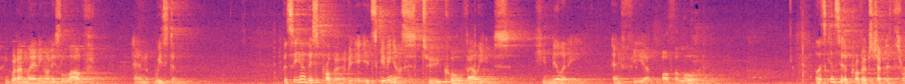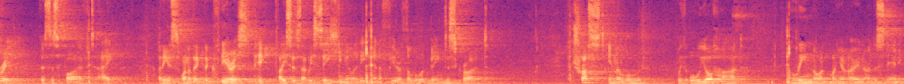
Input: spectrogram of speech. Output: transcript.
I think what I'm landing on is love and wisdom. But see how this proverb, it's giving us two core values humility and fear of the Lord. Let's consider Proverbs chapter 3, verses 5 to 8. I think this is one of the, the clearest places that we see humility and a fear of the Lord being described. Trust in the Lord with all your heart and lean not on your own understanding.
